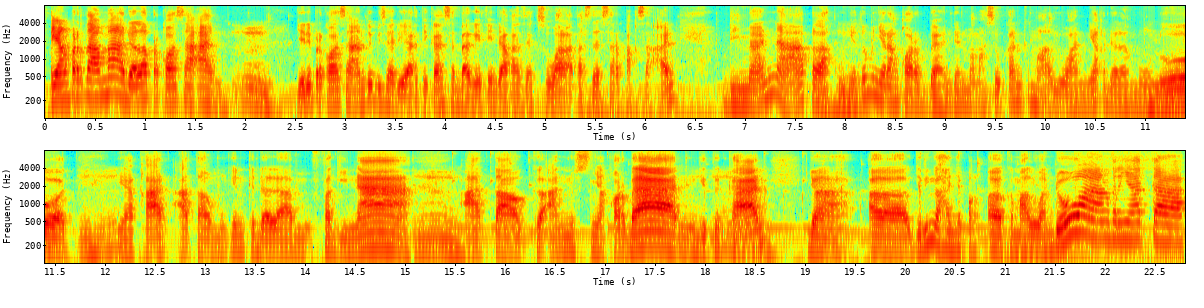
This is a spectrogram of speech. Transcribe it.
yang pertama adalah perkosaan. Mm. Jadi perkosaan itu bisa diartikan sebagai tindakan seksual atas dasar paksaan di mana pelakunya Mhm. tuh menyerang korban dan memasukkan kemaluannya ke dalam mulut, Mhm. ya kan? Atau mungkin ke dalam vagina Mm. atau ke anusnya korban gitu Mhm. kan. Ya, eh, jadi nggak hanya peng- eh, kemaluan doang ternyata.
